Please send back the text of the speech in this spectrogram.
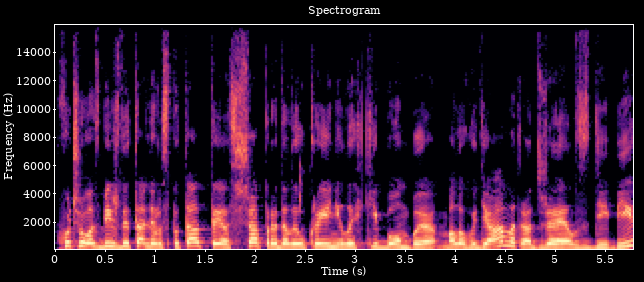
Хочу вас більш детально розпитати. США передали Україні легкі бомби малого діаметра JLSDB.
